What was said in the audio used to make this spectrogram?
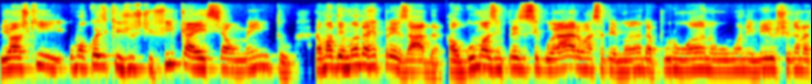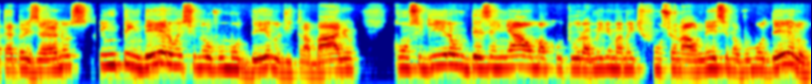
E eu acho que uma coisa que justifica esse aumento é uma demanda represada. Algumas empresas seguraram essa demanda por um ano, um ano e meio, chegando até dois anos, entenderam esse novo modelo de trabalho conseguiram desenhar uma cultura minimamente funcional nesse novo modelo,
